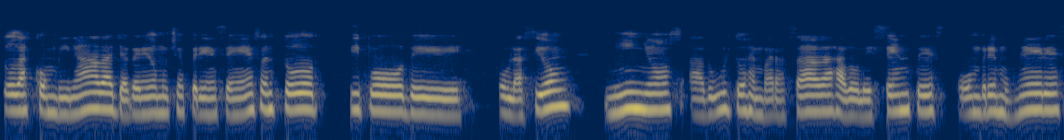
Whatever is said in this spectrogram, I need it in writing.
todas combinadas, ya he tenido mucha experiencia en eso, en todo tipo de población, niños, adultos, embarazadas, adolescentes, hombres, mujeres,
